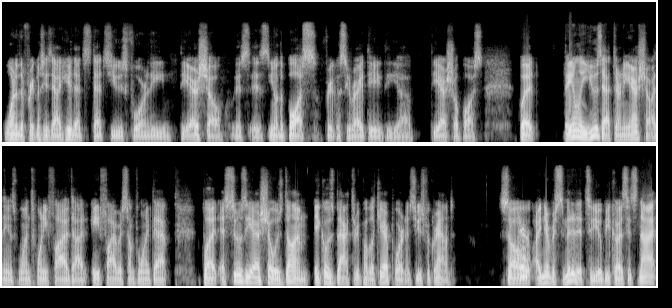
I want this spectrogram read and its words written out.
one of the frequencies out here that's that's used for the the air show is is you know the boss frequency, right? The the uh, the air show boss. But they only use that during the air show. I think it's 125.85 or something like that. But as soon as the air show is done, it goes back to Republic Airport and it's used for ground. So Yeah. I never submitted it to you because it's not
